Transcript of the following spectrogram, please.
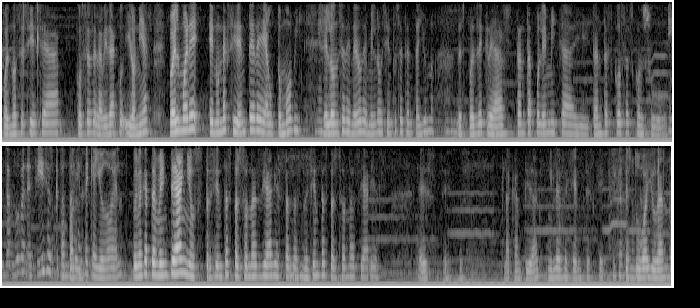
pues no sé si sea cosas de la vida, ironías, pero él muere en un accidente de automóvil Ajá. el 11 de enero de 1971, después de crear tanta polémica y tantas cosas con su... Y tantos beneficios, que tanta Órale. gente que ayudó él. Pues imagínate, 20 años, 300 personas diarias, hasta las 300 personas diarias. Este, pues la cantidad, miles de gentes que Fíjate estuvo nomás. ayudando.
